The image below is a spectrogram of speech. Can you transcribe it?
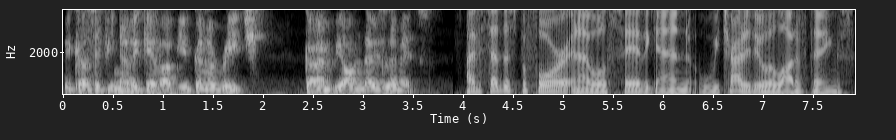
because if you never give up you're going to reach going beyond those limits I've said this before and I will say it again we try to do a lot of things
